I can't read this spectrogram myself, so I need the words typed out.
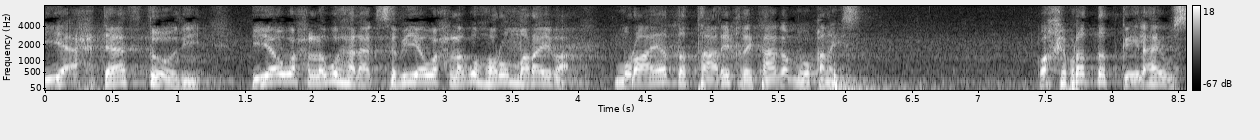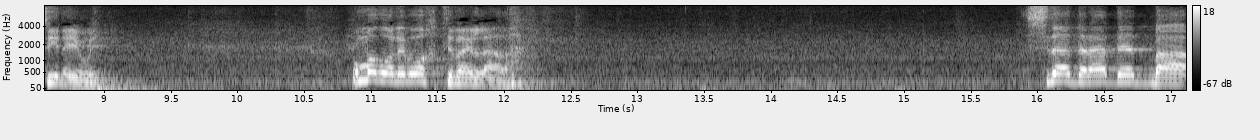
iyo axdaaftoodii iyo wax lagu halaagsamiyo wax lagu horu marayba muraayadda taariikhda kaaga muuqanaysa. Waa khibrad dadka ilaahay uu siinaya wey. Ummad waliba wakhti bay leedahay. Sidaa daraaddeed baa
